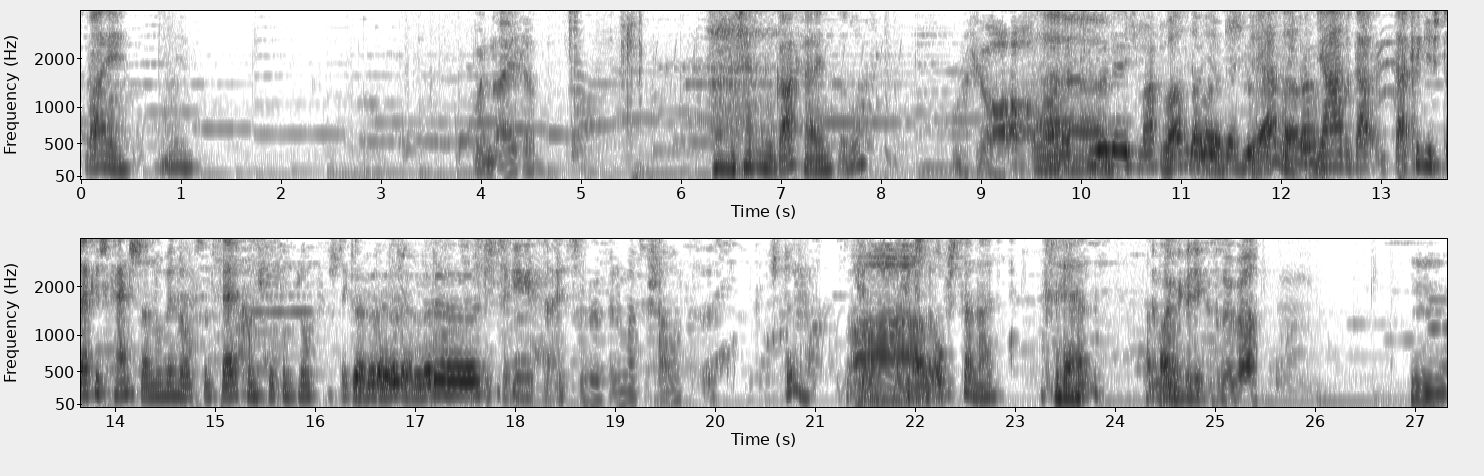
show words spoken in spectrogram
zwei. Hm. Und ein Item. Ich hatte nur gar keins, oder? Ja. Oh, Äh, natürlich. Markus du hast aber einen Stern, also. Ja, aber da, da krieg ich, da krieg ich keinen Stand, nur wenn du auf so ein Feld kommst, wo so ein Block versteckt Da, ist. Nichts dagegen ist eine 1 zu würfeln, um mal zu schauen, was das ist. Stimmt. So. Ah. Du kriegst einen Obstsalat. Ja. Dann bring mich man. wenigstens rüber. Hm.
